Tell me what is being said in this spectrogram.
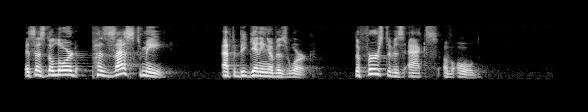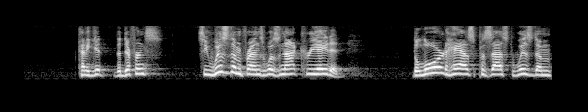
It says, The Lord possessed me at the beginning of his work, the first of his acts of old. Kind of get the difference? See, wisdom, friends, was not created. The Lord has possessed wisdom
